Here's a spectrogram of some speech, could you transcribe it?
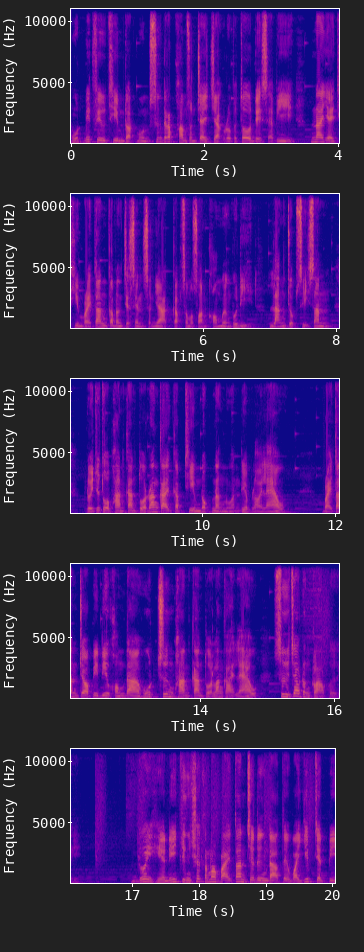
ฮุดมิดฟิลด์ทีมดอทมุนซึ่งได้รับความสนใจจากโรเบโตเดซาบีนายใหญ่ทีมไบรตันกำลังจะเซ็นสัญญากับสโมสรของเมืองผู้ดี หลังจบซีซั่นโดยเจ้าตัวผ่านการตรวจร่างกายกับทีมนกนางนวลเรียบร้อยแล้วไบรตันจอปีดีลของดาฮุดซึ่งผ่านการตรวจร่างกายแล้ว สื่อเจ้าดังกล่าวเผย ด้วยเหตุนี้จึงเชื่อกันว่าไบรตันจะดึงดาวเตะวัย 27 ปี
